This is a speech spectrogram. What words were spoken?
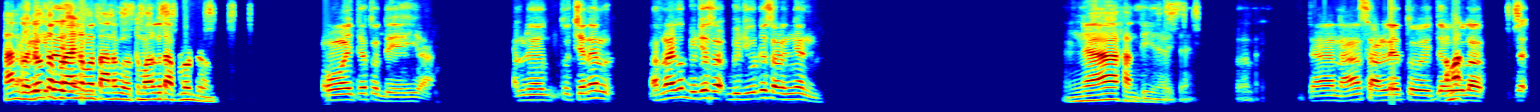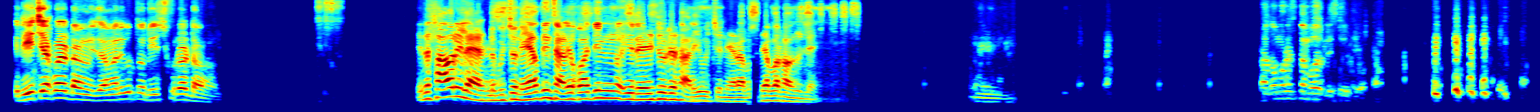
তান আসলে গজল তো কিতা প্রায় জানি? সময় তান তোমার কথা আপলোড দেও ও এটা তো দে ইয়া আপনি তো চ্যানেল আপনার ভিডিও ভিডিওটা ছাড়েন নেন না শান্তি হইতে তা না ছাড়লে তো এটা আমার- ওগুলা রিচ একবারে ডাউন হয়ে যায়। আমার তো রিচ পুরা ডাউন এটা ফাউরি লাই আসলে বুঝছ না? একদিন ছাড়ি কয়দিন এই রেস উঠে ছাড়ি বুঝছ না? এরা দেবার ফাউরি লাই।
